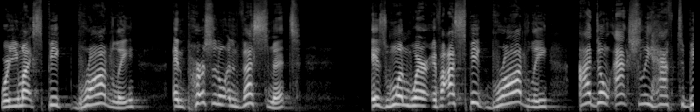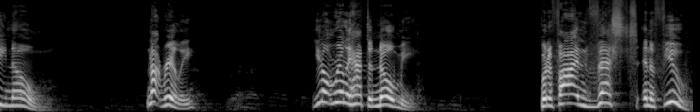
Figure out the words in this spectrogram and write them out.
where you might speak broadly and personal investment is one where if I speak broadly, I don't actually have to be known. Not really. You don't really have to know me. But if I invest in a few,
